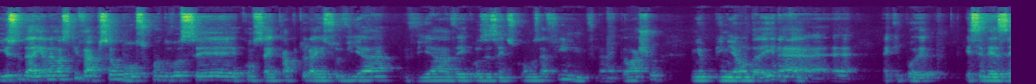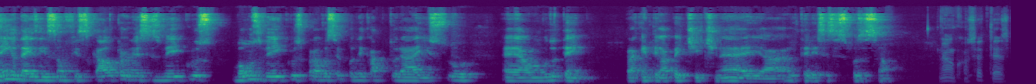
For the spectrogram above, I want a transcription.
E isso daí é um negócio que vai para o seu bolso quando você consegue capturar isso via, via veículos isentos como os FIINFRA. Né? Então, acho, minha opinião daí, né, é, é que pô, esse desenho da isenção fiscal tornou esses veículos bons veículos para você poder capturar isso é, ao longo do tempo, para quem tem o apetite né, e a, interesse nessa exposição. Não, com certeza.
